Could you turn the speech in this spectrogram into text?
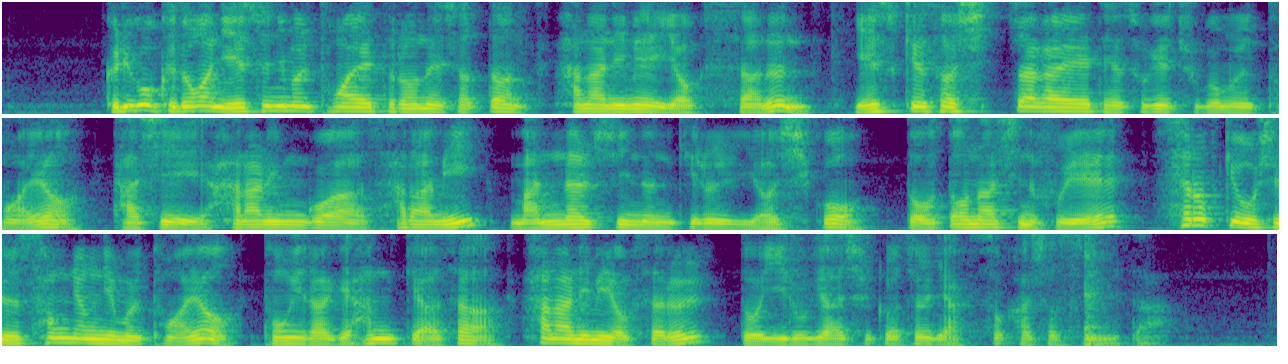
그리고 그동안 예수님을 통하여 드러내셨던 하나님의 역사는 예수께서 십자가의 대속의 죽음을 통하여 다시 하나님과 사람이 만날 수 있는 길을 여시고 또 떠나신 후에 새롭게 오실 성령님을 통하여 동일하게 함께하사 하나님의 역사를 또 이루게 하실 것을 약속하셨습니다.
